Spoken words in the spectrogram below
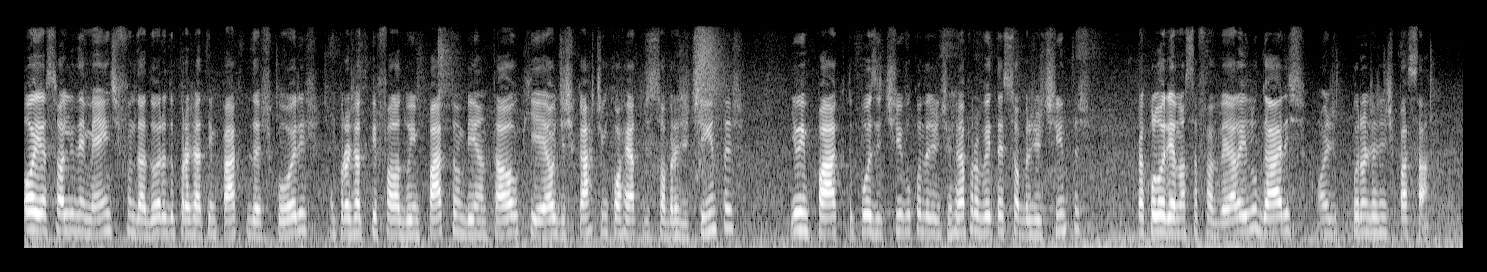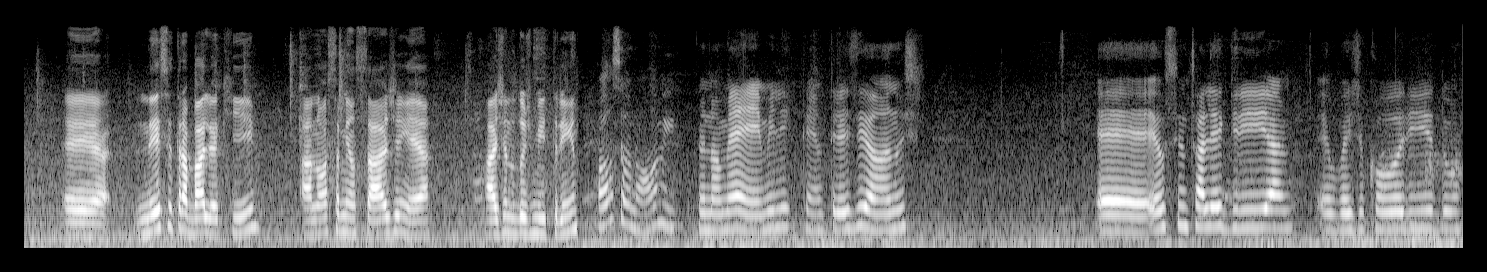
Oi, eu sou a Aline Mendes, fundadora do projeto Impacto das Cores, um projeto que fala do impacto ambiental, que é o descarte incorreto de sobras de tintas, e o impacto positivo quando a gente reaproveita as sobras de tintas para colorir a nossa favela e lugares onde, por onde a gente passar. É, nesse trabalho aqui, a nossa mensagem é a Agenda 2030. Qual o seu nome? Meu nome é Emily, tenho 13 anos. É, eu sinto alegria, eu vejo colorido,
